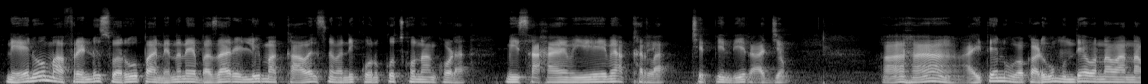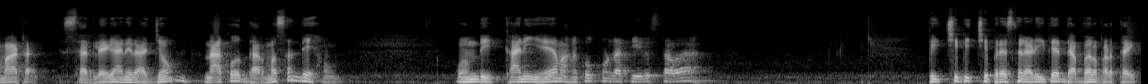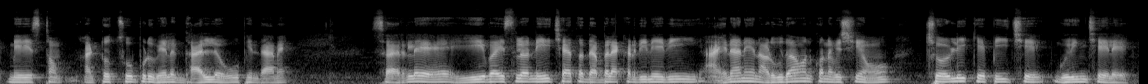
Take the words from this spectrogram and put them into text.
నేను మా ఫ్రెండ్ స్వరూప నిన్ననే బజార్ వెళ్ళి మాకు కావలసినవన్నీ కొనుక్కొచ్చుకున్నాం కూడా. మీ సహాయం ఏమీ అక్కర్లా చెప్పింది రాజ్యం. ఆహా అయితే నువ్వు ఒక అడుగు ముందే ఉన్నావా అన్నమాట. సర్లే కానీ రాజ్యం నాకు ధర్మ సందేహం. ఉంది కానీ ఏం అనుకోకుండా తీరుస్తావా? పిచ్చి పిచ్చి ప్రశ్నలు అడిగితే దెబ్బలు పడతాయి. మీ ఇష్టం అంటూ చూపుడు వేలు గాలిలో ఊపిందామె సర్లే ఈ వయసులో నీ చేత దెబ్బలు ఎక్కడ తినేది? అయినా నేను అడుగుదామనుకున్న విషయం చోళీకే పీచే గురించేలే.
